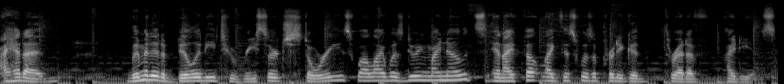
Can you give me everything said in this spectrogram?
I had a limited ability to research stories while I was doing my notes, and I felt like this was a pretty good thread of ideas.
